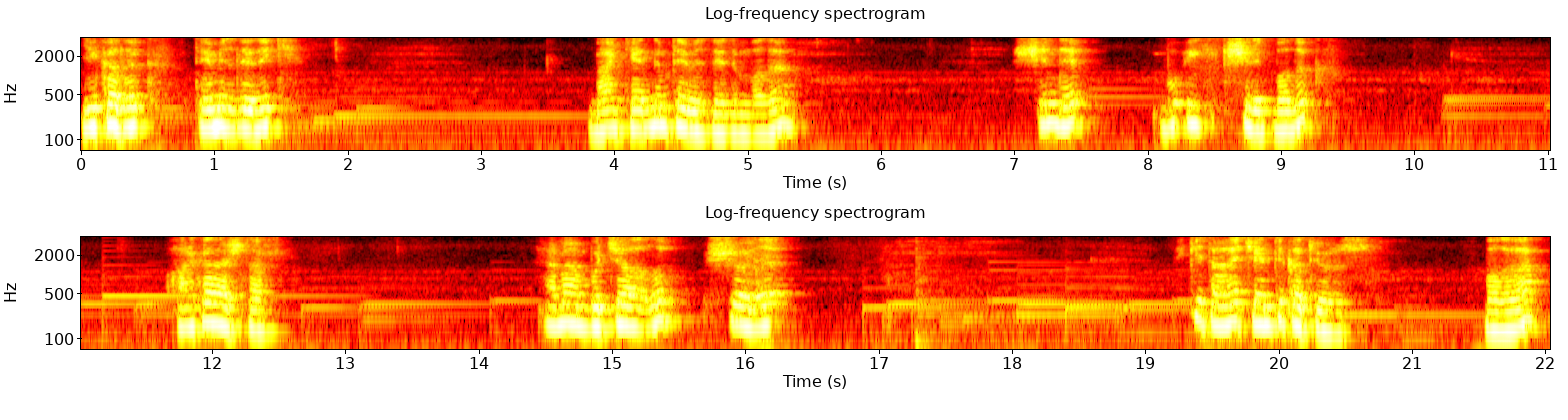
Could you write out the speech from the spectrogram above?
yıkadık, temizledik. Ben kendim temizledim balığı. Şimdi bu iki kişilik balık Arkadaşlar hemen bıçağı alıp şöyle iki tane çentik atıyoruz balığa.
